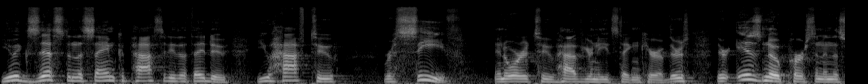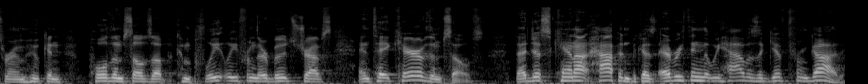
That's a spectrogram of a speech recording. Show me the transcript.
you exist in the same capacity that they do. You have to receive in order to have your needs taken care of. There's, there is no person in this room who can pull themselves up completely from their bootstraps and take care of themselves. That just cannot happen because everything that we have is a gift from God.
